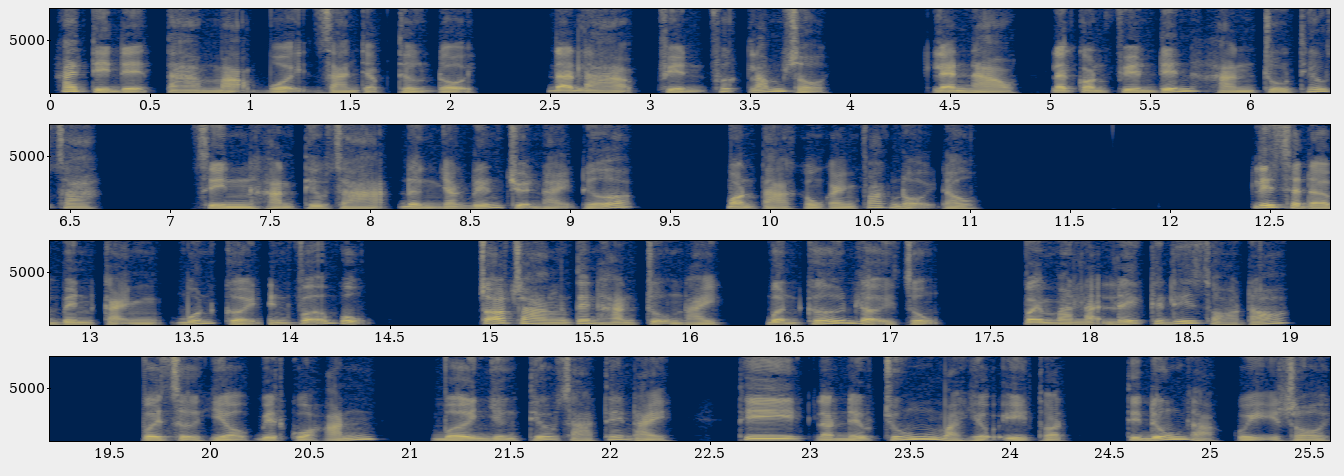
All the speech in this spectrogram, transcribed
Hai tỷ đệ ta mạo vội gia nhập thường đội đã là phiền phức lắm rồi. Lẽ nào lại còn phiền đến hàn trụ thiếu gia? Xin hàn thiếu gia đừng nhắc đến chuyện này nữa. Bọn ta không gánh phát nổi đâu. Lý giật ở bên cạnh muốn cười đến vỡ bụng. Rõ ràng tên hàn trụ này mượn cớ lợi dụng, vậy mà lại lấy cái lý do đó. Với sự hiểu biết của hắn, với những thiếu gia thế này, thì là nếu chúng mà hiểu y thuật thì đúng là quỷ rồi.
